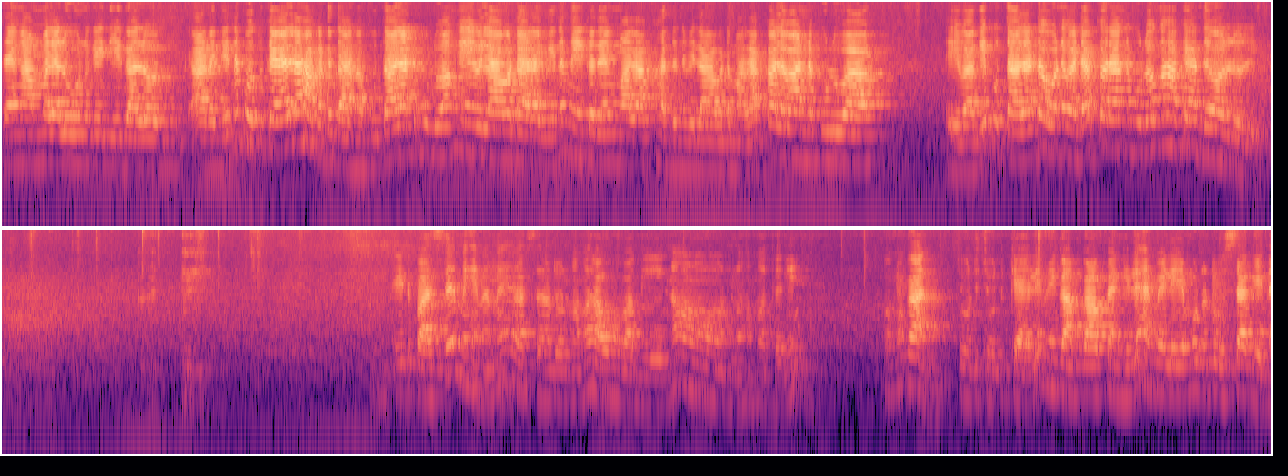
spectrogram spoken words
දැන් අම්මලා ලුණු ගෙඩිය ගලව අරගෙන පොතු කෑල්ල අහකට දානවා. පුතාලන්ට පුළුවන් ඒ වෙලාවට අරගෙන මේක දැන් මලක් හදන වෙලාවට මලක් කලවන්න පුළුවන්. ඒ වගේ පුතාලන්ට ඕන වැඩක් කරන්න පුළුවන් අහක යන දේවල් වලින්. ඊට පස්සේ මෙහෙම මේ ලස්සනට උන්නම රවුම වගේ ඉන්න ඕන්නම ඔතනින් කොහොම ගන්න. චූටි චූටි කෑලි මේ ගම් ගාව පැංගිල හැම වෙලේම උඩට උස්සගෙන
